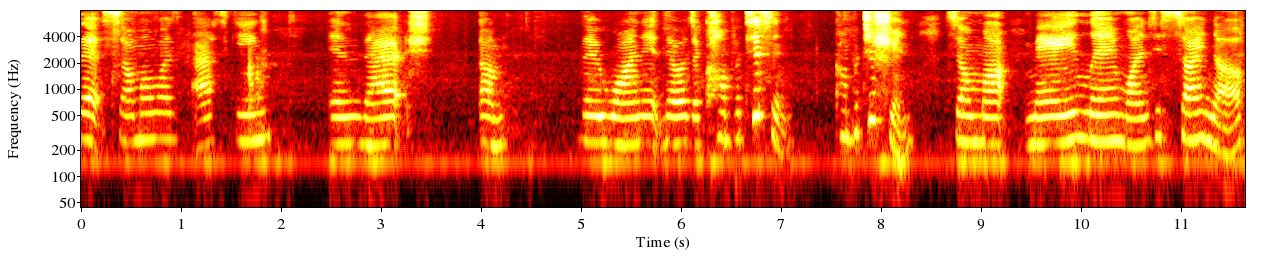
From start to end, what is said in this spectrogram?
that someone was asking, in that um, they wanted there was a competition, competition. So Ma- Mary Lynn wanted to sign up,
